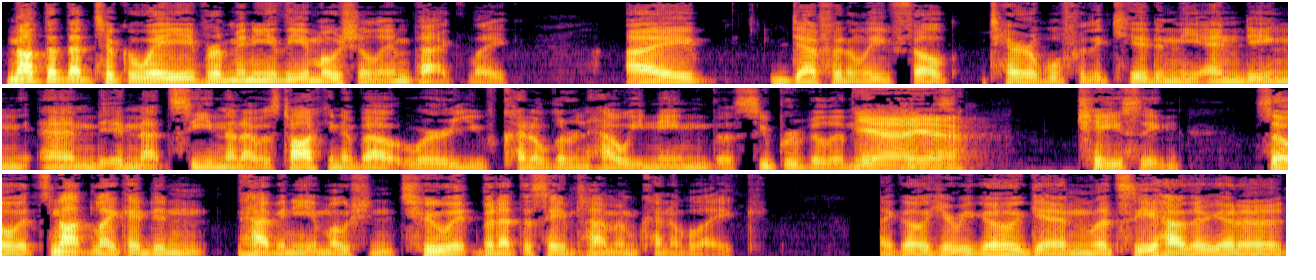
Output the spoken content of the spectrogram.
not that that took away from any of the emotional impact. Like I definitely felt terrible for the kid in the ending and in that scene that I was talking about where you kind of learn how he named the supervillain. that yeah he's yeah Chasing. So it's not like I didn't have any emotion to it, but at the same time, I'm kind of like, like, oh, here we go again. Let's see how they're gonna.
